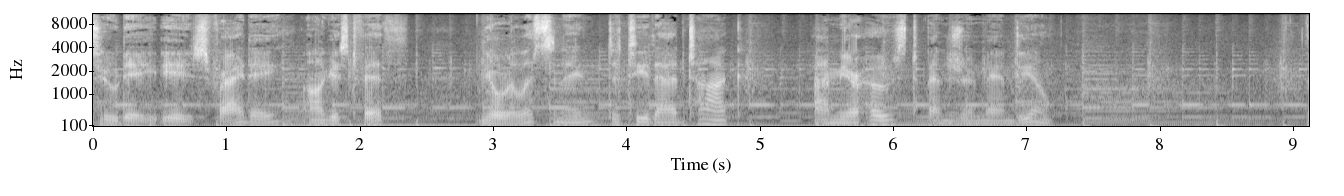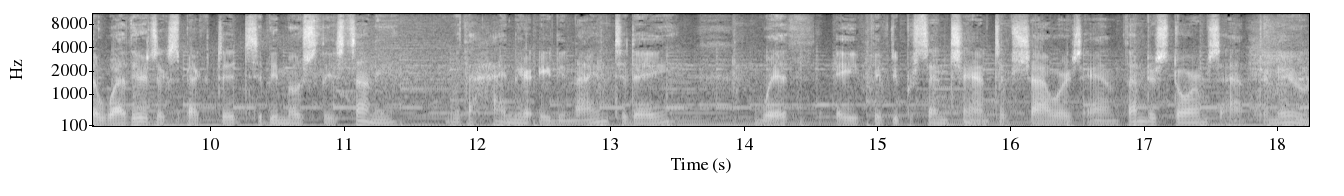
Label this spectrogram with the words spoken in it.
Today is Friday, August 5th. You're listening to T Dad Talk. I'm your host, Benjamin Mandiel. The weather is expected to be mostly sunny, with a high near 89 today, with a 50% chance of showers and thunderstorms afternoon.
